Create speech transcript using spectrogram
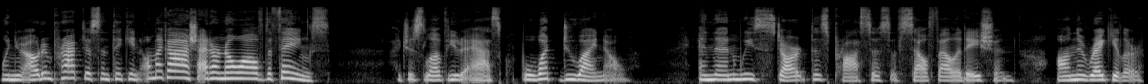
when you're out in practice and thinking, oh my gosh, I don't know all of the things, I just love you to ask, well, what do I know? And then we start this process of self validation on the regular,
